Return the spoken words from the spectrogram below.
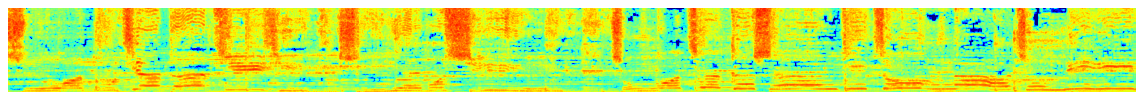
是我独家的记忆，谁也不行从我这个身体中拿走你，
